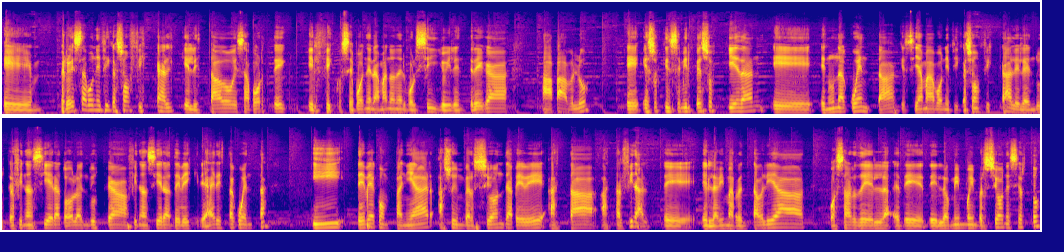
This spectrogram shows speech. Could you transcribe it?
Eh, pero esa bonificación fiscal que el Estado, ese aporte que el fisco se pone la mano en el bolsillo y le entrega a Pablo, eh, esos 15 mil pesos quedan eh, en una cuenta que se llama bonificación fiscal en la industria financiera. Toda la industria financiera debe crear esta cuenta y debe acompañar a su inversión de APB hasta, hasta el final, en la misma rentabilidad, gozar de, de, de las mismas inversiones, ¿cierto?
